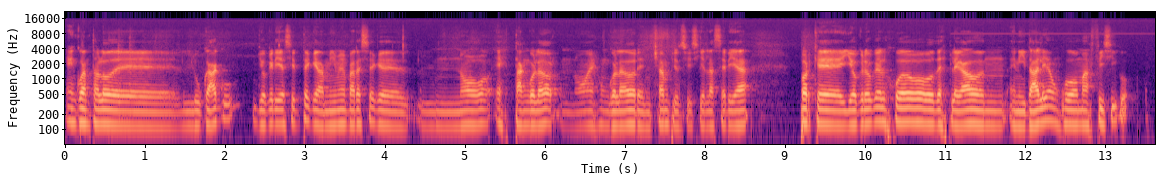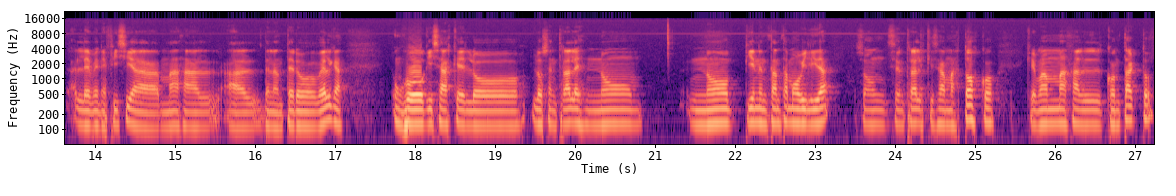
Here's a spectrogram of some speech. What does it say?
En cuanto a lo de Lukaku, yo quería decirte que a mí me parece que no es tan goleador, no es un goleador en Champions y sí en la Serie A, porque yo creo que el juego desplegado en, Italia, un juego más físico, le beneficia más al, al, delantero belga. Un juego quizás que los, los centrales no, no tienen tanta movilidad, son centrales quizás más toscos, que van más al contacto,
